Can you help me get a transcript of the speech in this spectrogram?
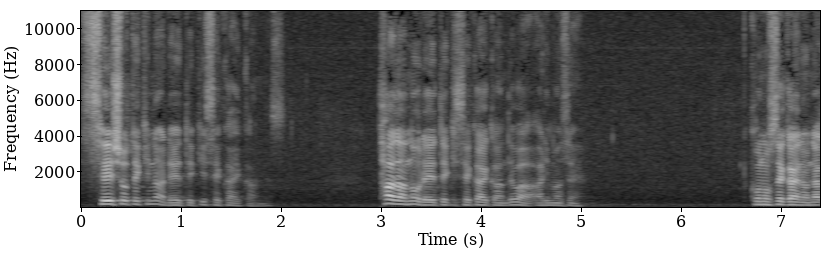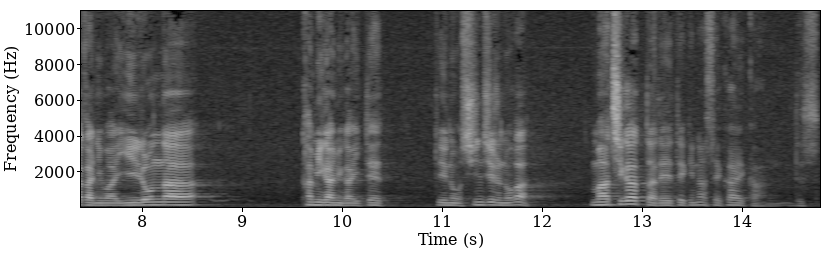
聖書的な霊的世界観です。ただの霊的世界観ではありません。この世界の中にはいろんな神々がいてっていうのを信じるのが間違った霊的な世界観です。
